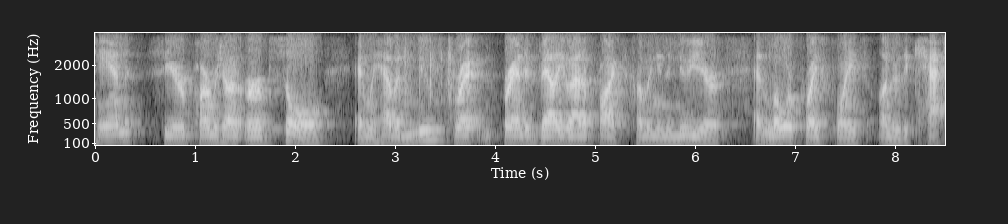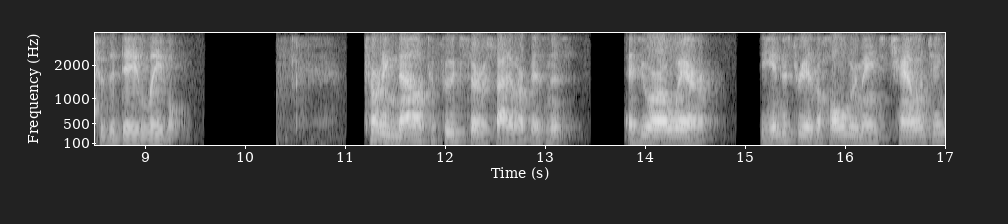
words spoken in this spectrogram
pan-sear Parmesan herb sole, and we have a new branded value-added product coming in the new year at lower price points under the Catch of the Day label. Turning now to food service side of our business. As you are aware, the industry as a whole remains challenging,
